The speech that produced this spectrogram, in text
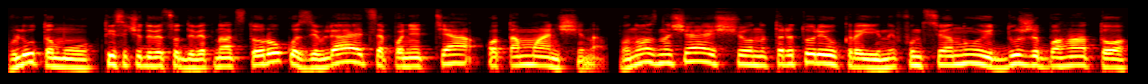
в лютому 1919 року з'являється поняття Отаманщина. Воно означає, що на території України функціонують дуже багато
